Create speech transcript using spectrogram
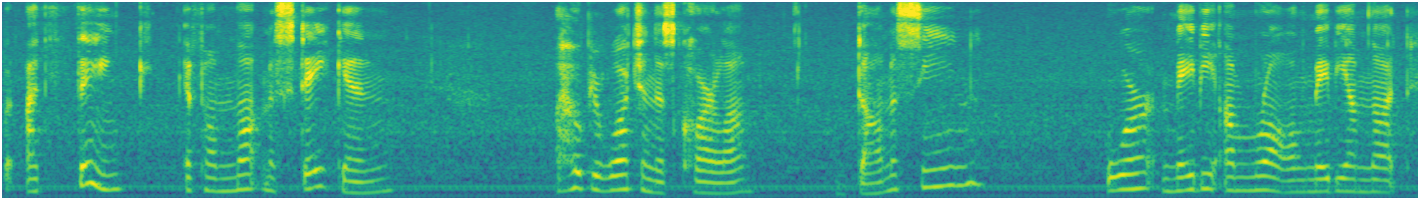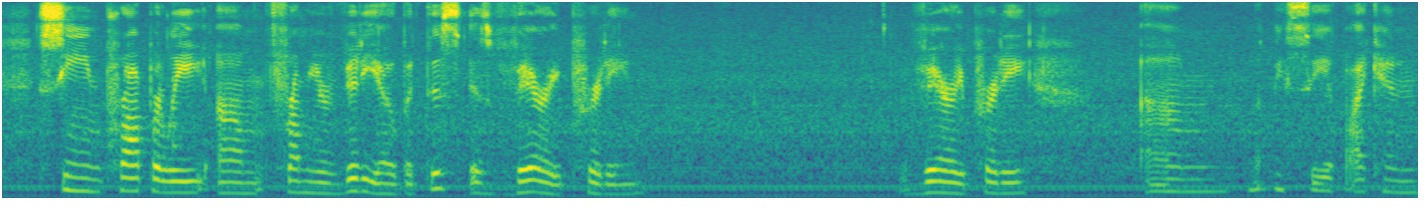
But I think, if I'm not mistaken, I hope you're watching this, Carla. Damascene? Or maybe I'm wrong. Maybe I'm not seeing properly um, from your video, but this is very pretty. Very pretty. Um, let me see if I can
